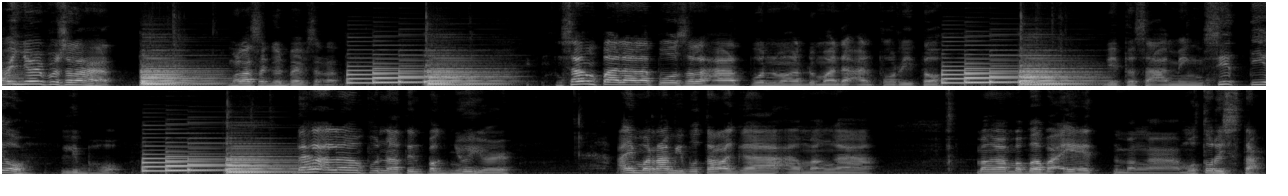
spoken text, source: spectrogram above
Happy New Year po sa lahat. Mula sa Good Vibes Rat. Isang paalala po sa lahat po ng mga dumadaan po rito. Dito sa aming sitio, Libho. Dahil alam po natin pag New Year, ay marami po talaga ang mga mga mababait na mga motorista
